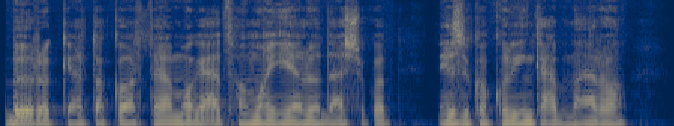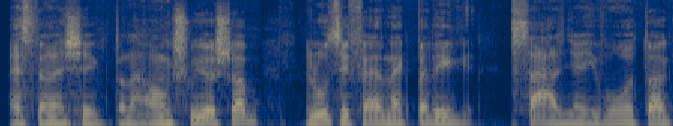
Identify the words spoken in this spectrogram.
bőrökkel takart el magát, ha mai előadásokat nézzük, akkor inkább már a esztelenség talán hangsúlyosabb. Lucifernek pedig szárnyai voltak,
